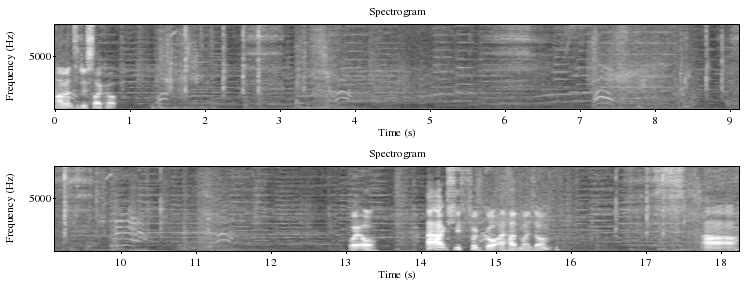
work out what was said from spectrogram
I meant to do Psych Up. Wait, oh. I actually forgot I had my jump. Ah.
